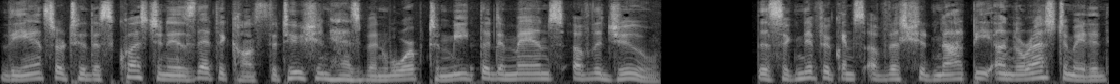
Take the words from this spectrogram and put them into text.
The answer to this question is that the Constitution has been warped to meet the demands of the Jew. The significance of this should not be underestimated,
